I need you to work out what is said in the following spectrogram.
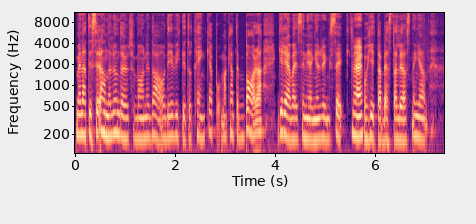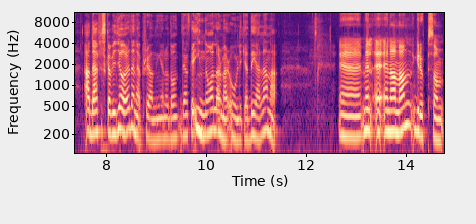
Men att det ser annorlunda ut för barn idag och det är viktigt att tänka på. Man kan inte bara gräva i sin egen ryggsäck Nej. och hitta bästa lösningen. Ja, därför ska vi göra den här prövningen och de, den ska innehålla de här olika delarna. Eh, men en annan grupp som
